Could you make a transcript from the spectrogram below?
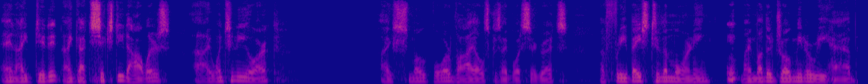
and I did it. I got $60. I went to New York. I smoked four vials because I bought cigarettes a freebase to the morning. Mm. My mother drove me to rehab,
